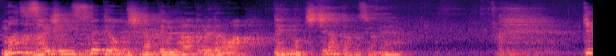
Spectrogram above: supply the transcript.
まず最初に全てを失って売り払ってくれたのは天の父だったんですよね。昨日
